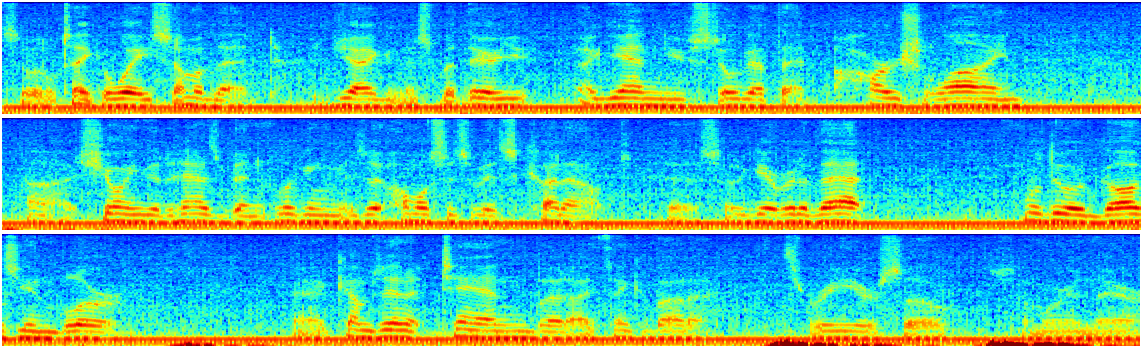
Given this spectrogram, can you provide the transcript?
So it'll take away some of that jaggedness, but there you, again, you've still got that harsh line showing that it has been looking as almost as if it's cut out. Uh, so to get rid of that, we'll do a Gaussian blur. Uh, it comes in at 10, but I think about a 3 or so, somewhere in there.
